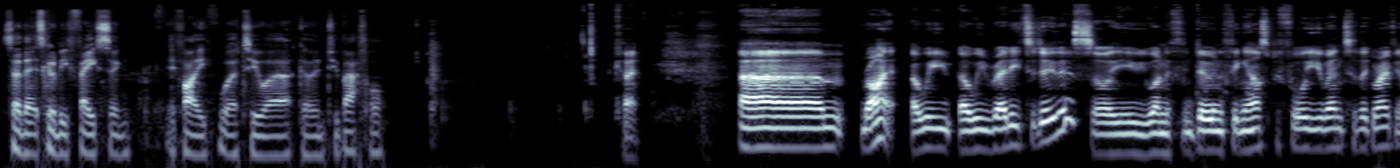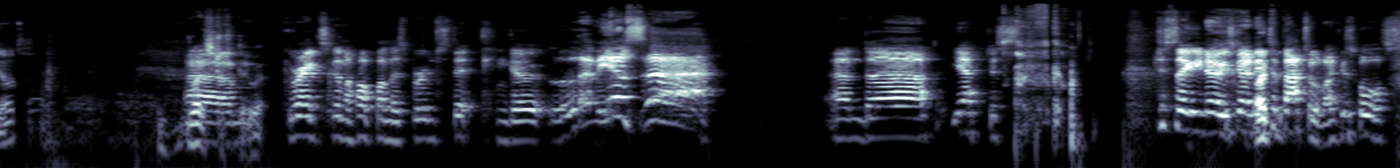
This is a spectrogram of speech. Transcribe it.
so that it's gonna be facing if I were to uh, go into battle. Okay. Um, right. Are we are we ready to do this, or you want to do anything else before you enter the graveyard? Let's just Um, do it. Greg's gonna hop on this broomstick and go Leviosa, and uh, yeah, just just so you know, he's going I- into battle like his horse.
